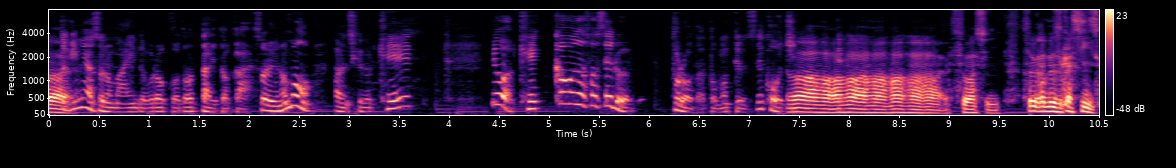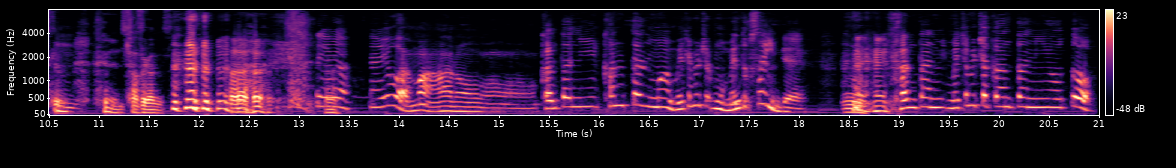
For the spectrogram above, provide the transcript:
はい。時にはそのマインドブロックを取ったりとか、そういうのもあるんですけど、け要は結果を出させるプロだと思ってるんですね、コーチああ、。はいはいはいはい。素晴らしい。それが難しいんですけうんど、さすがです。要は、まあ、あの簡単に、簡単に、もうめちゃめちゃ、もうめんどくさいんで、いうん 簡単に、めちゃめちゃ簡単に言うと、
